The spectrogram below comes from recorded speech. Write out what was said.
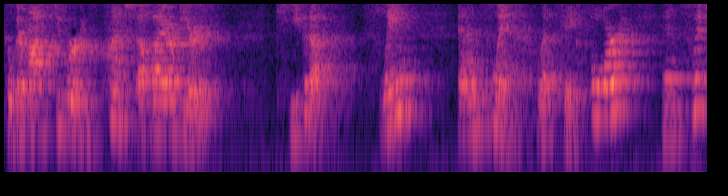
so they're not super hunched up by our ears. Keep it up. Swing and swing. Let's take four and switch.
